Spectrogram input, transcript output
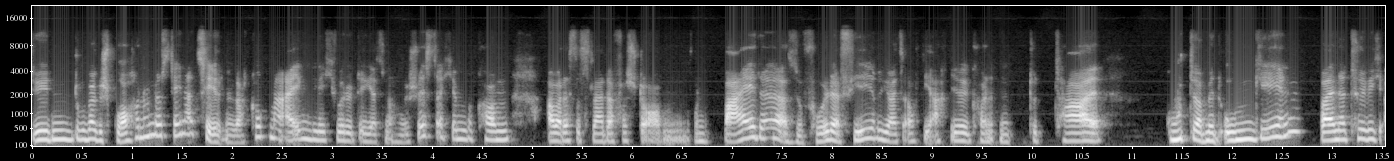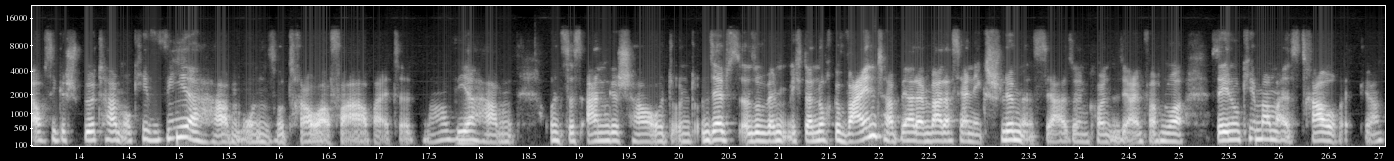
denen drüber gesprochen und das denen erzählt und gesagt, guck mal, eigentlich würdet ihr jetzt noch ein Geschwisterchen bekommen, aber das ist leider verstorben. Und beide, also sowohl der Vierjährige als auch die Achtjährige, konnten total gut damit umgehen, weil natürlich auch sie gespürt haben, okay, wir haben unsere Trauer verarbeitet. Ne? Wir mhm. haben uns das angeschaut und, und selbst, also wenn ich dann noch geweint habe, ja, dann war das ja nichts Schlimmes. Ja, also dann konnten sie einfach nur sehen, okay, Mama ist traurig. Ja,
